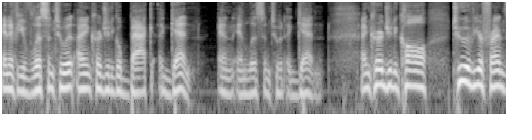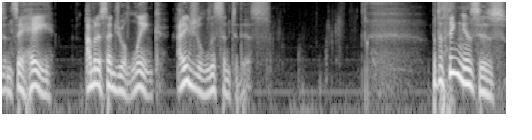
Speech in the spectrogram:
And if you've listened to it, I encourage you to go back again and and listen to it again. I encourage you to call two of your friends and say, "Hey, I'm going to send you a link. I need you to listen to this." But the thing is, is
